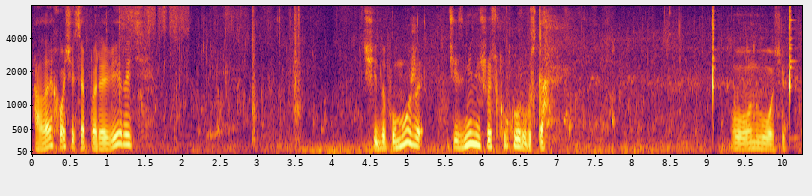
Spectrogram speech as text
Але хочеться перевірити, чи допоможе, чи змінить щось кукурузка. О, он вовчик.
